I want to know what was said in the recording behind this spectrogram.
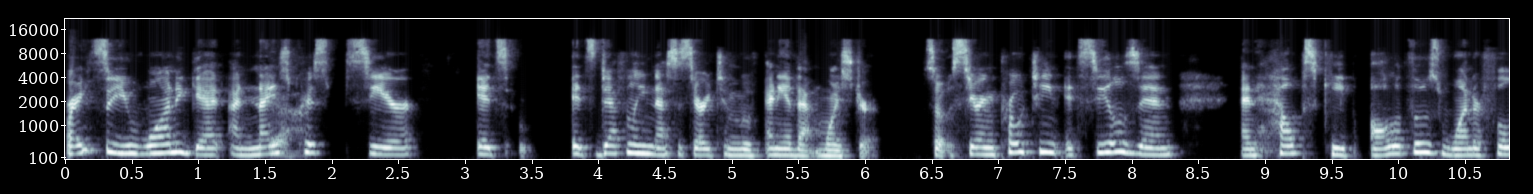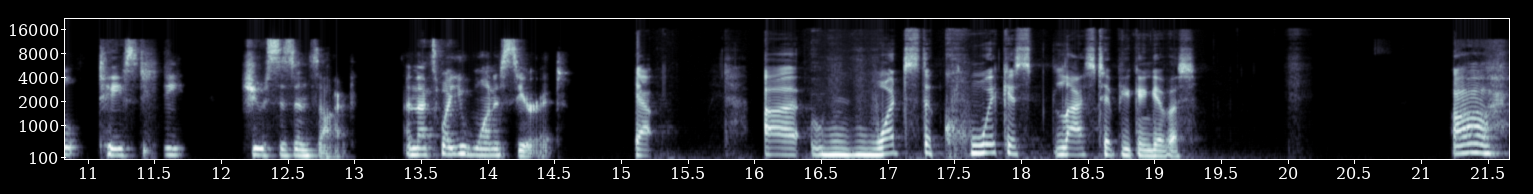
Right? So you want to get a nice yeah. crisp sear. It's it's definitely necessary to move any of that moisture. So searing protein, it seals in and helps keep all of those wonderful tasty juices inside. And that's why you want to sear it. Yeah. Uh, what's the quickest last tip you can give us? Ah, uh,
